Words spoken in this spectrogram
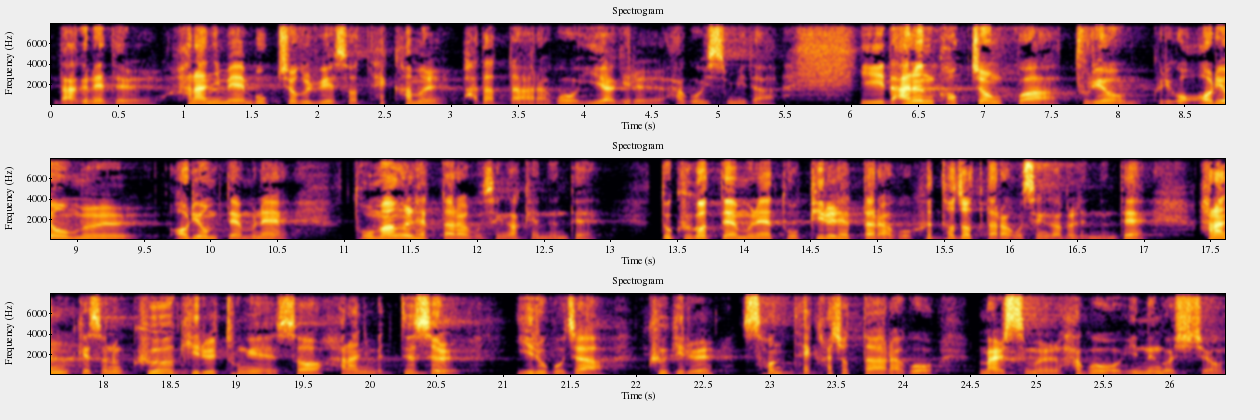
나그네들 하나님의 목적을 위해서 택함을 받았다라고 이야기를 하고 있습니다. 이 나는 걱정과 두려움 그리고 어려움을 어려움 때문에 도망을 했다라고 생각했는데 또 그것 때문에 도피를 했다라고 흩어졌다라고 생각을 했는데 하나님께서는 그 길을 통해서 하나님의 뜻을 이루고자 그 길을 선택하셨다라고 말씀을 하고 있는 것이죠.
